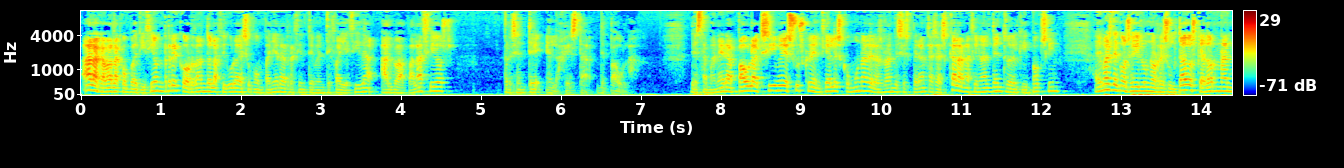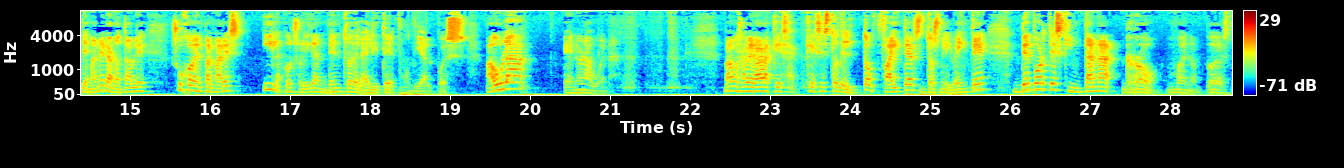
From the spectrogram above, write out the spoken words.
al acabar la competición recordando la figura de su compañera recientemente fallecida, Alba Palacios, presente en la gesta de Paula. De esta manera, Paula exhibe sus credenciales como una de las grandes esperanzas a escala nacional dentro del kickboxing, además de conseguir unos resultados que adornan de manera notable su joven palmarés y la consolidan dentro de la élite mundial. Pues, Paula, enhorabuena. Vamos a ver ahora qué es, esto del Top Fighters 2020. Deportes Quintana Roo. Bueno, pues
